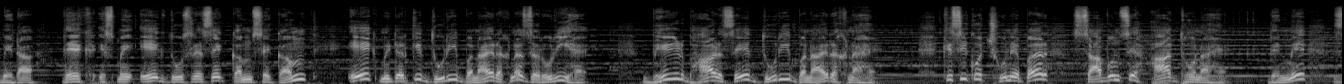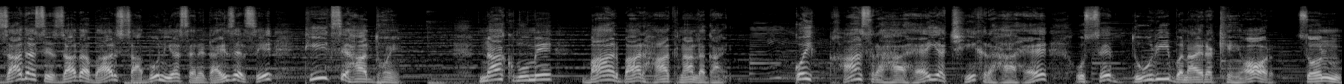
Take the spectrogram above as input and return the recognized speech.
बेटा, देख, इसमें एक दूसरे से कम से कम एक मीटर की दूरी बनाए रखना ज़रूरी है। भीड़ भाड़ से दूरी बनाए रखना है। किसी को छूने पर साबुन से हाथ धोना है। दिन में ज़्यादा से ज़्यादा बार साबुन या सैनिटाइजर से ठीक से हाथ धोएँ। नाक मुँह में बार बार हाथ ना लगाएँ। कोई खांस रहा है या छींक रहा है, उससे दूरी बनाए रखें। और सुन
